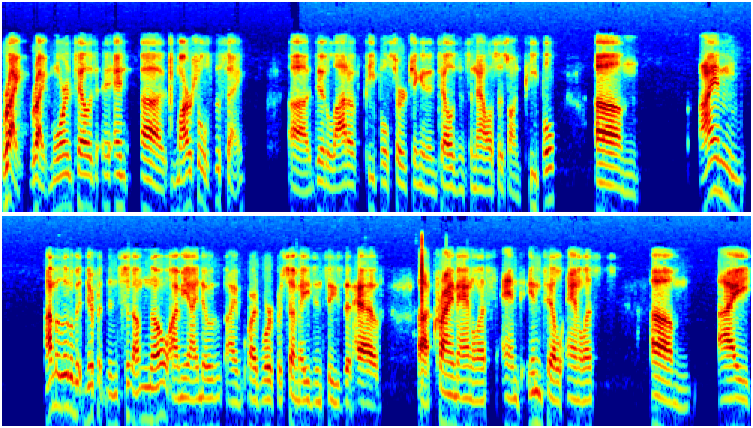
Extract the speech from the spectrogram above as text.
Right, right. More intelligence, and uh, Marshall's the same. Uh, did a lot of people searching and intelligence analysis on people. Um, I'm I'm a little bit different than some, though. I mean, I know I, I've worked with some agencies that have uh, crime analysts and intel analysts. Um, I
